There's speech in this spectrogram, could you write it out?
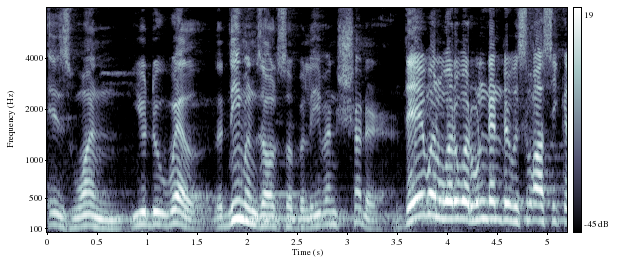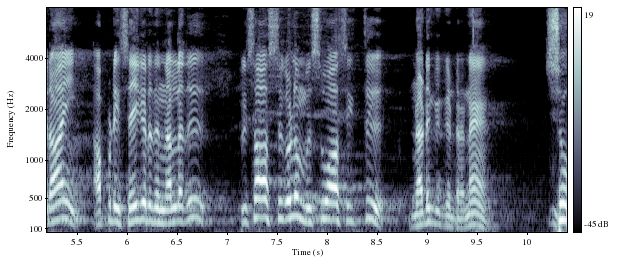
is one. You do well. The demons also believe and shudder. தேவன் ஒருவர் உண்டென்று விசுவாசிக்கிறாய் அப்படி செய்கிறது நல்லது பிசாசுகளும் விசுவாசித்து நடுங்குகின்றன So,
